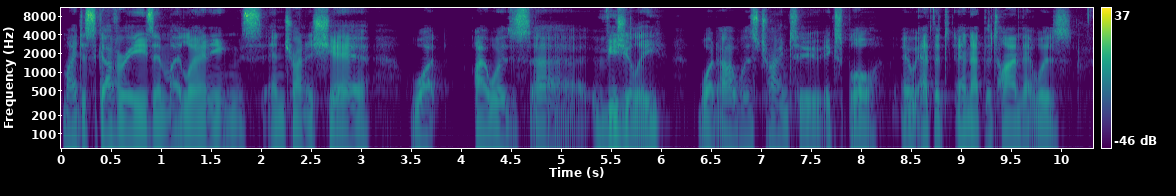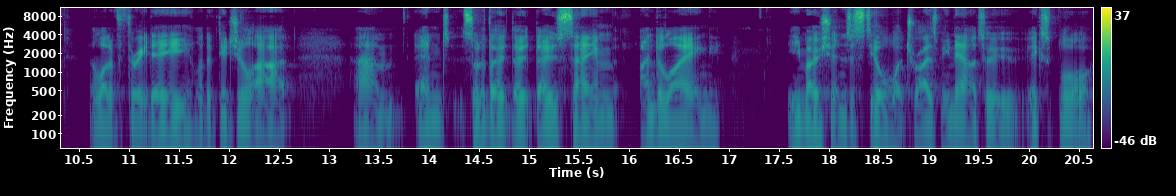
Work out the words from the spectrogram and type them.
my discoveries and my learnings, and trying to share what I was uh, visually what I was trying to explore. At the and at the time, that was a lot of 3D, a lot of digital art, um, and sort of the, the, those same underlying emotions are still what drives me now to explore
